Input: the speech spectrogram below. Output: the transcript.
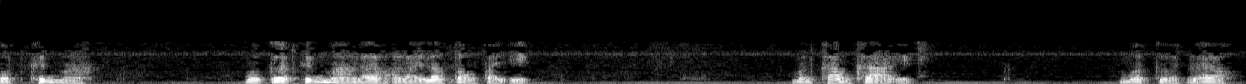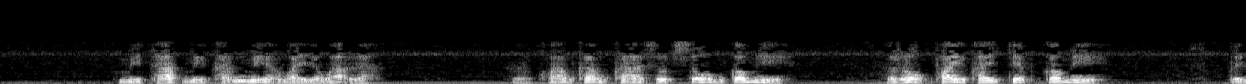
กฏขึ้นมา เมื่อเกิดขึ้นมาแล้วอะไรเล่าต่อไปอีก มันข้ามค่าอีก เมื่อเกิดแล้ว มีธาตุมีขันมีอวัยวะล่ะ ความข้ามค่าสุดโทมก็มีโรคภัยไข้เจ็บก็มี เป็น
